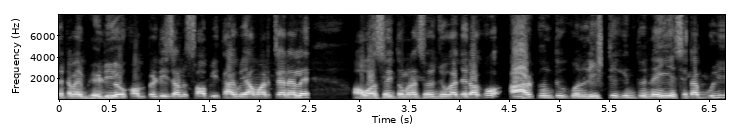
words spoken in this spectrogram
সেটআপের ভিডিও কম্পিটিশন সবই থাকবে আমার চ্যানেলে অবশ্যই তোমরা যোগাযোগ রাখো। আর কিন্তু কোন লিস্টে কিন্তু নেই এই সেটআপগুলি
